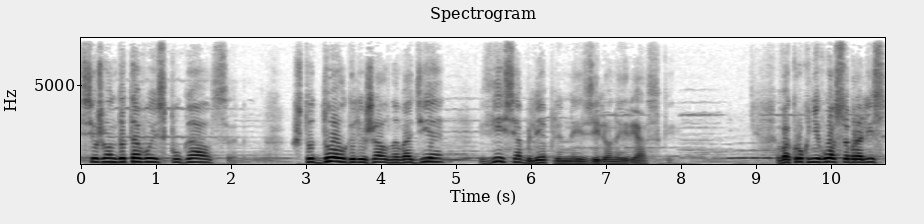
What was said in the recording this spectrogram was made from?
Все же он до того испугался, что долго лежал на воде, весь облепленный зеленой ряской. Вокруг него собрались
